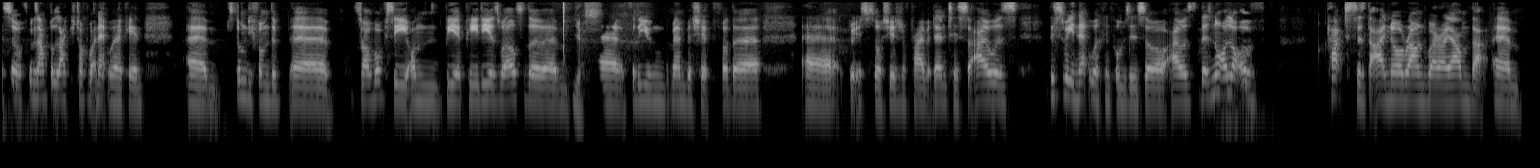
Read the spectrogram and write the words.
so for example like you talk about networking um somebody from the uh so I'm obviously on BAPD as well so the um, Yes. uh, for the young membership for the uh, British Association of Private Dentists. So I was, this is where your networking comes in. So I was, there's not a lot of practices that I know around where I am that um,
